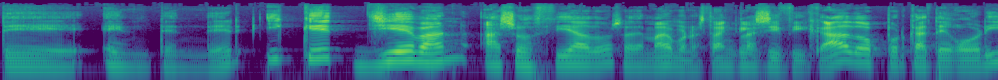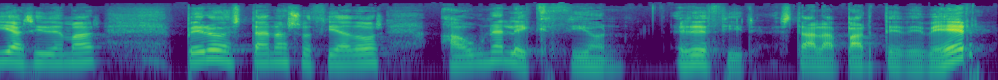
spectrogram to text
de entender y que llevan asociados, además, bueno, están clasificados por categorías y demás, pero están asociados a una lección. Es decir, está la parte de ver,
